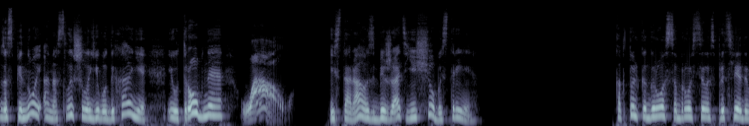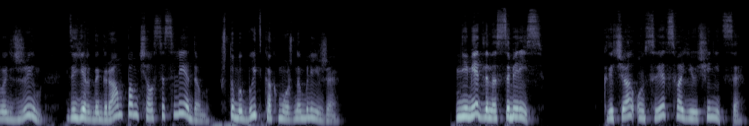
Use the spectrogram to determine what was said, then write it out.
За спиной она слышала его дыхание и утробное «Вау!» и старалась бежать еще быстрее. Как только Гросса бросилась преследовать Джим, Диер де Грам помчался следом, чтобы быть как можно ближе. «Немедленно соберись!» – кричал он вслед своей ученице.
